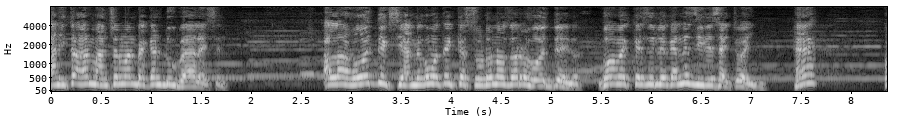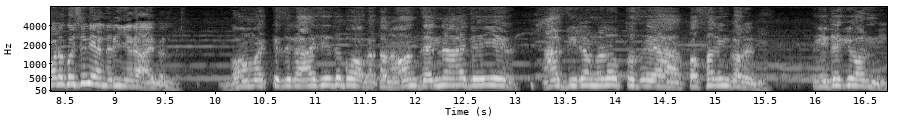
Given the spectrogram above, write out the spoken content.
আনি তো আর মানুষের মান বেকান ডুবে আলাইছেন আল্লাহ হই দেখছি আন্না মতো একটা ছোট নজর হই দেন গম এক কেজি কেন জিরে চাইতো আইবি হ্যাঁ? কোন কইছে নি আন্দার ইয়ে না আইবেল গম এক কেজি আইসি তো বড় কথা না অন জানি না আয় দিয়ে আজ দিলে আপনারা তসারিং করেন। এটা কি অননি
